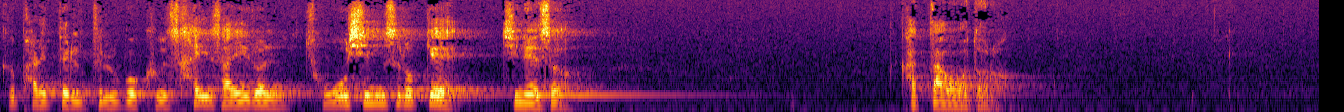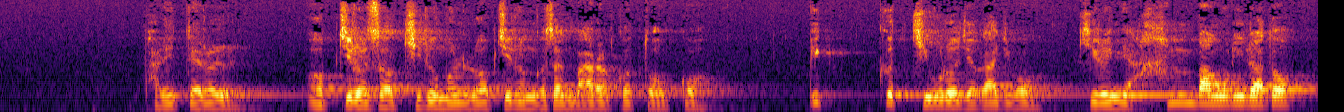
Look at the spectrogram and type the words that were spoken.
그 바리대를 들고 그 사이사이를 조심스럽게 지내서 갔다 오도록 바리대를 엎질러서 기름을 엎지른 것은 말할 것도 없고 삐끗 기울어져 가지고 기름이 한 방울이라도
